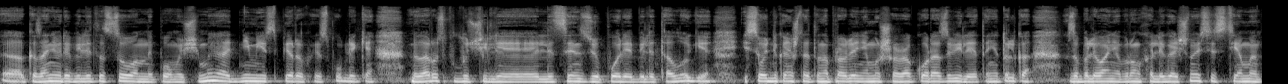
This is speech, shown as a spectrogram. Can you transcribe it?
э, оказанием реабилитационной помощи. Мы одними из первых в республике Беларусь получили лицензию по реабилитологии. И сегодня, конечно, это направление мы широко развили. Это не только заболевания бронхолегочной системы,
